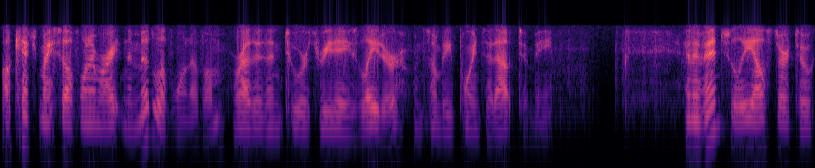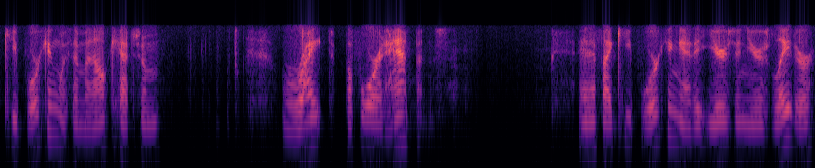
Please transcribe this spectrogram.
I'll catch myself when I'm right in the middle of one of them rather than two or three days later when somebody points it out to me. And eventually, I'll start to keep working with them and I'll catch them right before it happens. And if I keep working at it years and years later,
